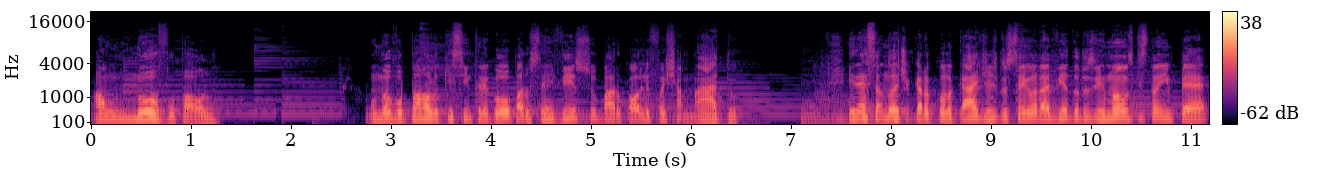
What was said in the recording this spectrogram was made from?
há um novo Paulo. Um novo Paulo que se entregou para o serviço para o qual ele foi chamado. E nessa noite eu quero colocar diante do Senhor a vida dos irmãos que estão em pé.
